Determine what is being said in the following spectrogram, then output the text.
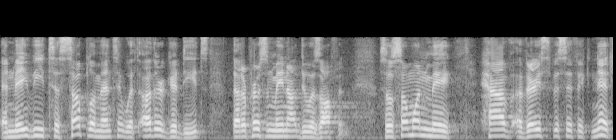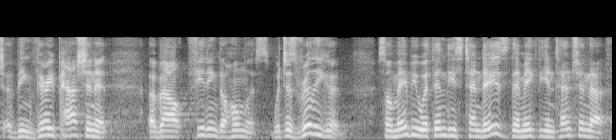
and maybe to supplement it with other good deeds that a person may not do as often. So someone may have a very specific niche of being very passionate about feeding the homeless, which is really good. So maybe within these 10 days, they make the intention that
